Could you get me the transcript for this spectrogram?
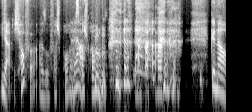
Ja, ich hoffe. Also versprochen ja. ist versprochen. genau.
